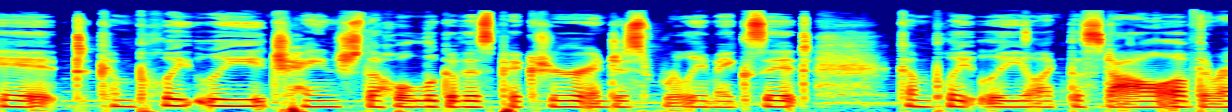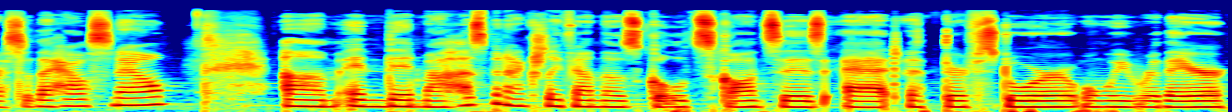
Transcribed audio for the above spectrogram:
it completely changed the whole look of this picture and just really makes it completely like the style of the rest of the house now. Um, and then my husband actually found those gold sconces at a thrift store when we were there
